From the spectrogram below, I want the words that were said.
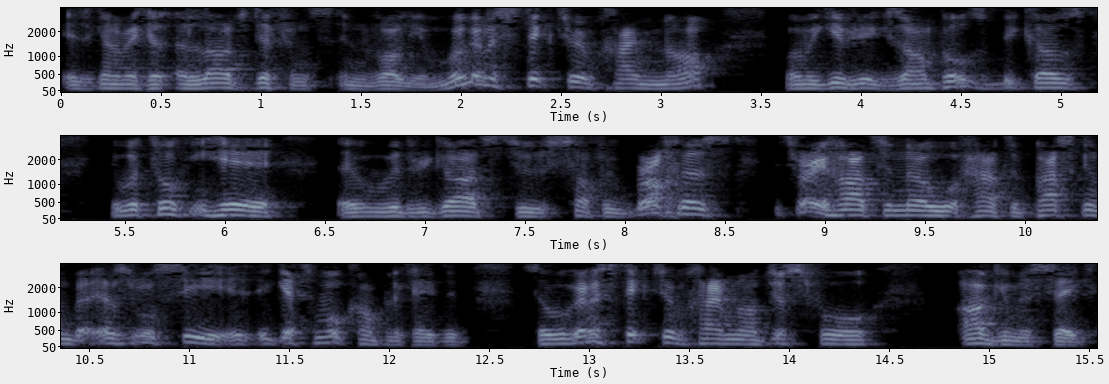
is going to make a, a large difference in volume. We're going to stick to Reb Chaim when we give you examples because we're talking here uh, with regards to Sofik brachas. It's very hard to know how to paskin, but as we'll see, it, it, gets more complicated. So we're going to stick to Reb Chaim now just for argument's sake,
